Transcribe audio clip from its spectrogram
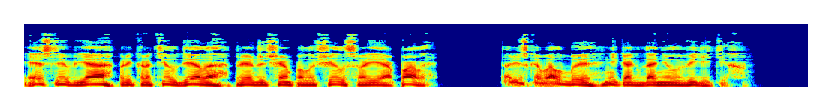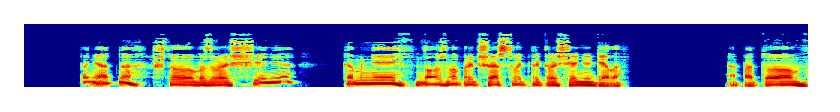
Если б я прекратил дело, прежде чем получил свои опалы, рисковал бы никогда не увидеть их. Понятно, что возвращение камней должно предшествовать прекращению дела. А потом,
